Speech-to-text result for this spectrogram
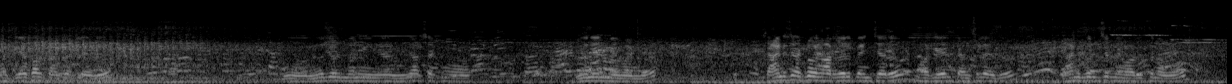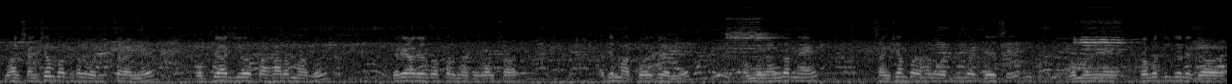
మా జీతాలు తగ్గట్లేదు. న్యూజిలాండ్ మన రిజర్వ్ సెక్షన్ యూనియన్ మేమండి. శానిటేషన్ ఆరు వేలు పెంచారు. మాకు ఏం పెంచలేదు. దాని గురించి మేము అడుగుతున్నాము. మాకు సంక్షేమ పథకాలు వర్తిస్తారండి. ముప్పై ఆరు జీవో ప్రకారం మాకు ఇరవై ఆరు వేల రూపాయలు మాకు ఇవ్వాలి సార్. అది మా కోరికలండి మమ్మల్ని అందరినీ సంక్షేమ పథకాలు వర్తించేసి చేసి మమ్మల్ని ప్రభుత్వంతో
